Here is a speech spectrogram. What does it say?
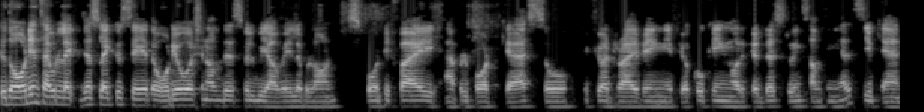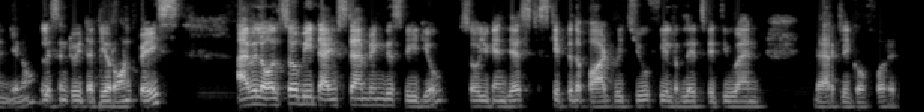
to the audience, I would like just like to say the audio version of this will be available on Spotify, Apple Podcasts. So if you are driving, if you're cooking, or if you're just doing something else, you can you know listen to it at your own pace. I will also be timestamping this video, so you can just skip to the part which you feel relates with you and directly go for it.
